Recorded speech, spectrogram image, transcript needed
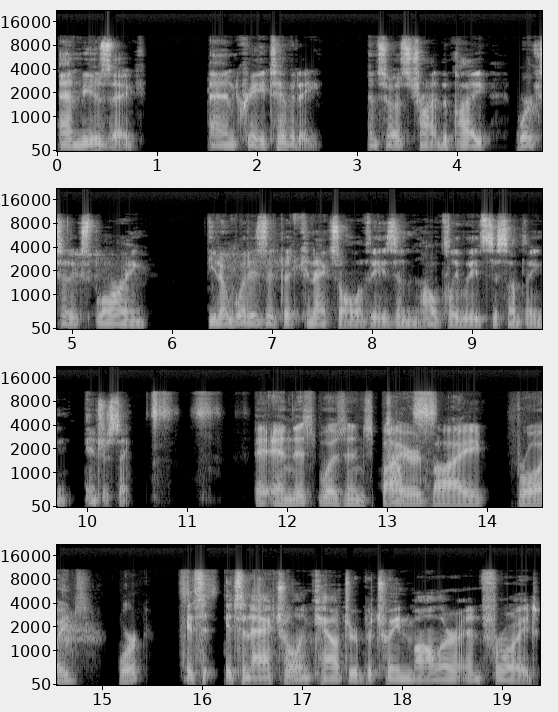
and music and creativity and so it's trying the play works at exploring, you know, what is it that connects all of these and hopefully leads to something interesting. And this was inspired so, by Freud's work? It's it's an actual encounter between Mahler and Freud,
